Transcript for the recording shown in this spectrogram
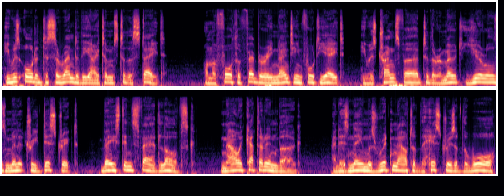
he was ordered to surrender the items to the state. On the 4th of February 1948, he was transferred to the remote Urals military district based in Sverdlovsk, now Ekaterinburg, and his name was written out of the histories of the war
